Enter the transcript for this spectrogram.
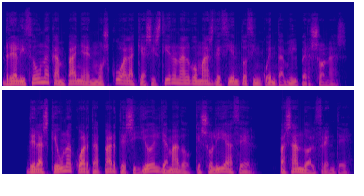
realizó una campaña en Moscú a la que asistieron algo más de 150.000 personas, de las que una cuarta parte siguió el llamado que solía hacer, pasando al frente.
